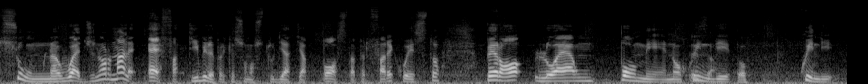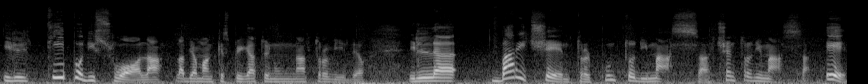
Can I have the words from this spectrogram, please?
su un wedge normale è fattibile perché sono studiati apposta per fare questo, però lo è un po' meno. Quindi, esatto. quindi il tipo di suola, l'abbiamo anche spiegato in un altro video, il baricentro, il punto di massa, il centro di massa e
